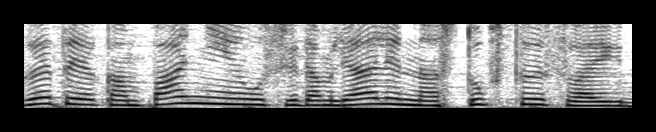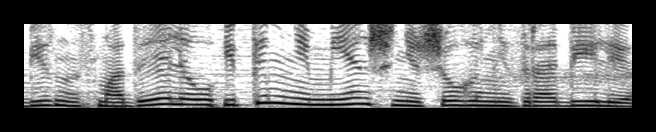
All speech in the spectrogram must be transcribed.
гэтыя кампаніі усведамлялі наступствы сваіх бізнес-мадэляў і тым не менш нічога не зрабілі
